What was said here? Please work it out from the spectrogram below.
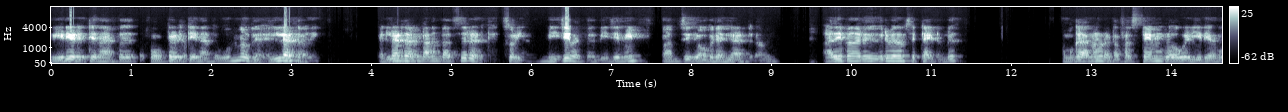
വീഡിയോ എഡിറ്റ് ചെയ്യുന്ന ആപ്പ് ഫോട്ടോ എഡിറ്റ് ചെയ്യുന്ന ആപ്പ് ഒന്നുമില്ല. എല്ലാം എടുത്താൽ മതി. എല്ലായിടത്തും കണ്ടാണ് ബസ്സിൽ സോറി ബി ജെ എടുത്തത് B J P PUBG global എല്ലായിടത്തും അതിപ്പോ ഒരു ഒരുവിധം സെറ്റ് ആയിട്ടുണ്ട്. നമുക്ക് അറിഞ്ഞൂടെ കേട്ടോ. ഫസ്റ്റ് ടൈം ബ്ലോഗ് എഴുതിയാണ്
